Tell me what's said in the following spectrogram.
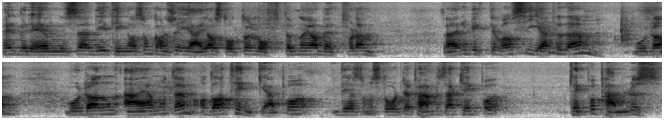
helbredelse. De tinga som kanskje jeg har stått og lovt dem når jeg har bedt for dem. Da er det viktig hva sier jeg til dem? Hvordan, hvordan er jeg mot dem? Og da tenker jeg på det som står til Paulus. her. tenk, på, tenk på Paulus.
